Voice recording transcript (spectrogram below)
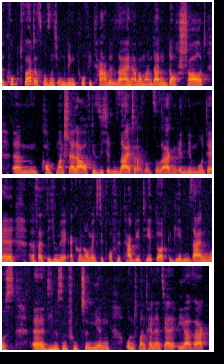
geguckt wird. Das muss nicht unbedingt profitabel sein, aber man dann doch schaut, ähm, kommt man schneller auf die sichere Seite sozusagen in dem Modell. Das heißt, die Unit Economics, die Profitabilität dort gegeben sein muss, äh, die müssen funktionieren und man tendenziell eher sagt,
